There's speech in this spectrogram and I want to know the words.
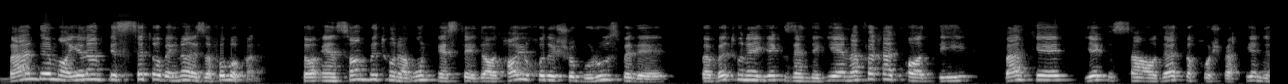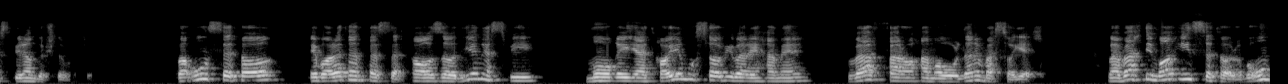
بند مایلم که سه تا به اینا اضافه بکنم تا انسان بتونه اون استعدادهای خودش رو بروز بده و بتونه یک زندگی نه فقط عادی بلکه یک سعادت و خوشبختی نسبی هم داشته باشه. و اون سه تا عبارتن هستن آزادی نسبی موقعیت های مساوی برای همه و فراهم آوردن وسایل. و وقتی ما این ستا رو به اون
